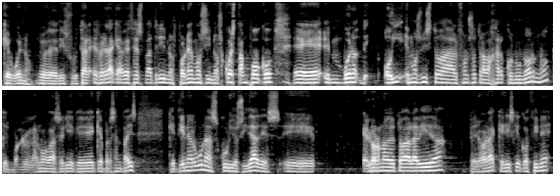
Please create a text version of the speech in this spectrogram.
Qué bueno, lo de disfrutar. Es verdad que a veces, Patri, nos ponemos y nos cuesta un poco. Eh, bueno, de, hoy hemos visto a Alfonso trabajar con un horno, que es bueno, la nueva serie que, presentáis, que tiene algunas curiosidades. El horno de toda la vida, pero ahora queréis que cocine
